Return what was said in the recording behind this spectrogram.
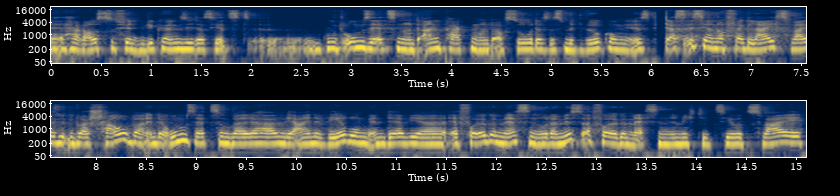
Äh, herauszufinden, wie können sie das jetzt äh, gut umsetzen und anpacken und auch so, dass es mit Wirkung ist. Das ist ja noch vergleichsweise überschaubar in der Umsetzung, weil da haben wir eine Währung, in der wir Erfolge messen oder Misserfolge messen, nämlich die CO2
